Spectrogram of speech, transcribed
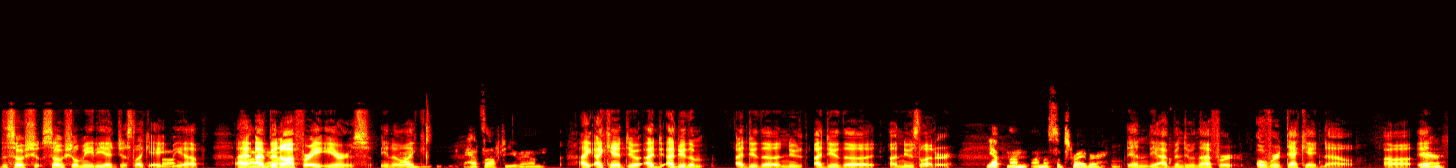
the social social media just like ate uh, me up. I I I've been off for eight years, you know, I, like hats off to you, man. I I can't do it. I, I do the I do the news I do the uh, newsletter, Yep, I'm I'm a subscriber. and yeah, I've been doing that for over a decade now. Uh, and Yeah,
